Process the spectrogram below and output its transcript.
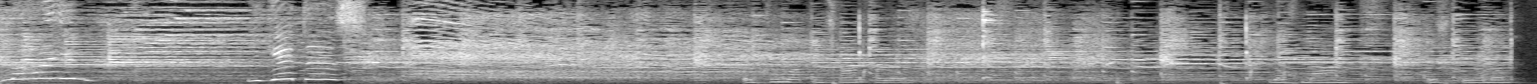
Nein! Wie geht es? El Primo hat den Zahn verloren. Nochmal. Ich spiele nochmal.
